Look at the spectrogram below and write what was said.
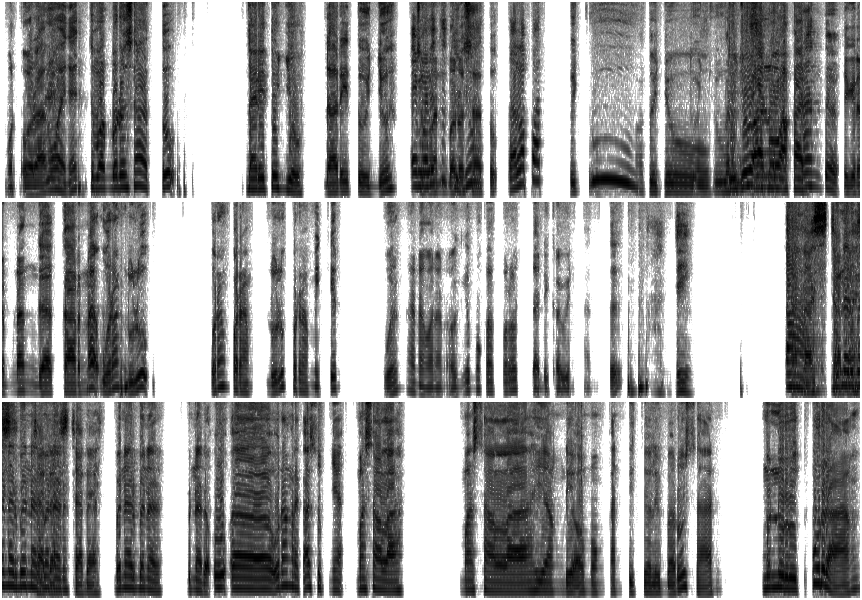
Mun orang mah nya cuma baru satu dari tujuh dari tujuh Eh, cuma mana baru tujuh? satu delapan. tujuh tujuh Tujuh. tujuh anu akan tiga menang enggak karena orang dulu orang pernah dulu pernah mikir orang nanawanan oge mau kakolot dari kawin tante Anjing. ah, benar benar benar benar benar benar benar. U- eh, orang rek asupnya masalah masalah yang diomongkan si Celi barusan menurut orang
